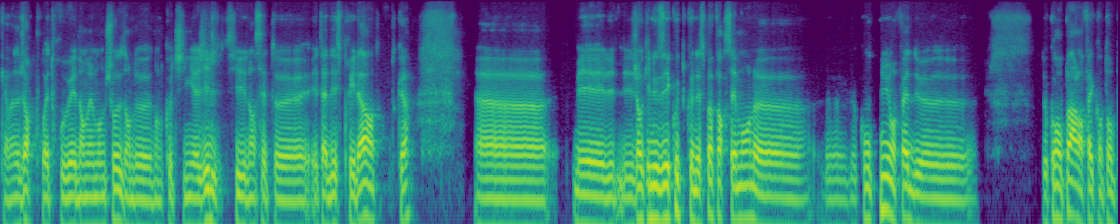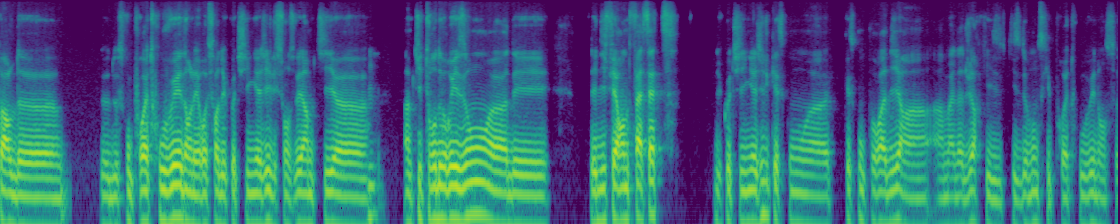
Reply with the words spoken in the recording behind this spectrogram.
qu'un manager pourrait trouver énormément de choses dans le, dans le coaching agile, s'il est dans cet euh, état d'esprit-là, en tout cas. Euh, mais les gens qui nous écoutent ne connaissent pas forcément le, le, contenu en fait de, de quoi on parle en fait quand on parle de, de, ce qu'on pourrait trouver dans les ressorts du coaching agile. Si on se fait un petit, euh, mm. un petit tour d'horizon euh, des, différentes facettes du coaching agile, qu'est-ce qu'on euh, qu'est-ce qu'on pourra dire à un, manager qui, se demande ce qu'il pourrait trouver dans ce.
